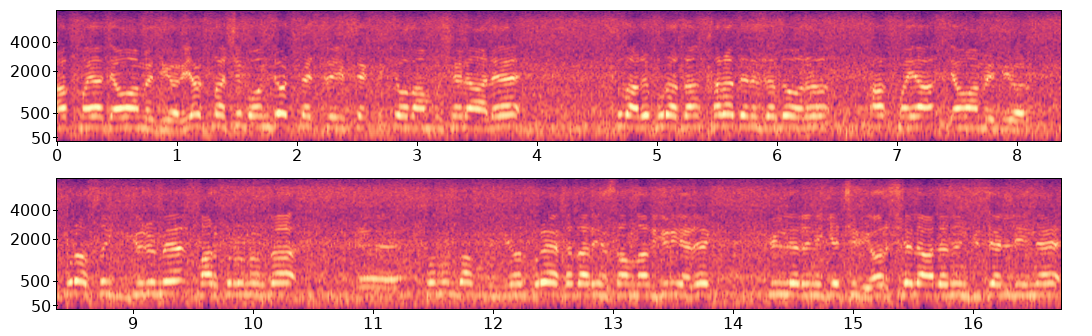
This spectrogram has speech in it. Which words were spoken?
akmaya devam ediyor. Yaklaşık 14 metre yükseklikte olan bu şelale suları buradan Karadeniz'e doğru akmaya devam ediyor. Burası yürüme parkurunun da e, sonunda bulunuyor. Buraya kadar insanlar yürüyerek günlerini geçiriyor. Şelalenin güzelliğine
